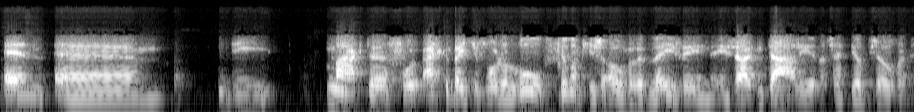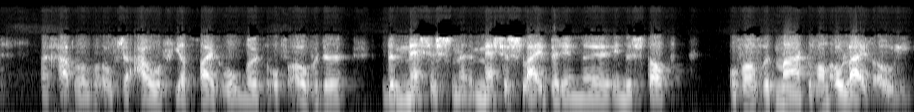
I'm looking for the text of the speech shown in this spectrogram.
En uh, die maakte voor, eigenlijk een beetje voor de lol filmpjes over het leven in, in Zuid-Italië. Dat zijn filmpjes over, gaat over, over zijn oude Fiat 500 of over de, de messenslijper in, uh, in de stad. Of over het maken van olijfolie.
